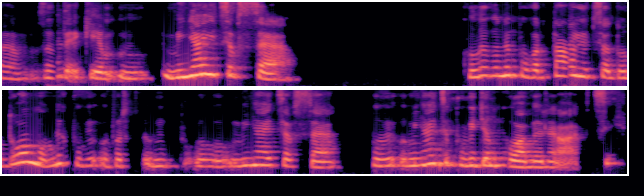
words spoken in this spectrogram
Е, Знаєте, які міняється все. Коли вони повертаються додому, в них міняється все. Міняються поведінкові реакції.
